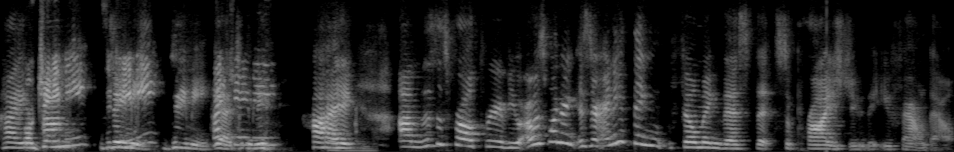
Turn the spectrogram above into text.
hi. or um, Jamie. Is it Jamie. Jamie? Jamie. Hi, yeah, Jamie. Hi. Um, this is for all three of you. I was wondering, is there anything filming this that surprised you that you found out?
